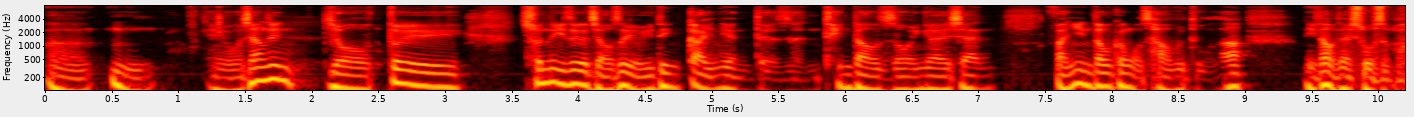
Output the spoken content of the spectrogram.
嗯嗯。哎，我相信有对春丽这个角色有一定概念的人，听到之后应该现在反应都跟我差不多啊。你到底在说什么？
